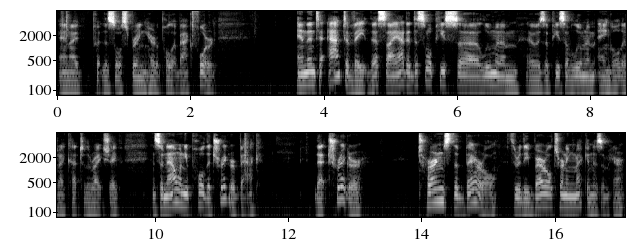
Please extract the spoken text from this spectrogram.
And I put this little spring here to pull it back forward. And then to activate this, I added this little piece of aluminum, it was a piece of aluminum angle that I cut to the right shape. And so now when you pull the trigger back, that trigger turns the barrel through the barrel turning mechanism here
